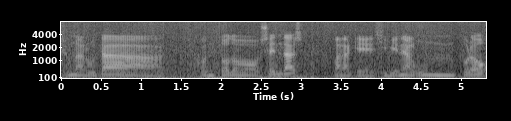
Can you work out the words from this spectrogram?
Es una ruta con todo sendas para que si viene algún pro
